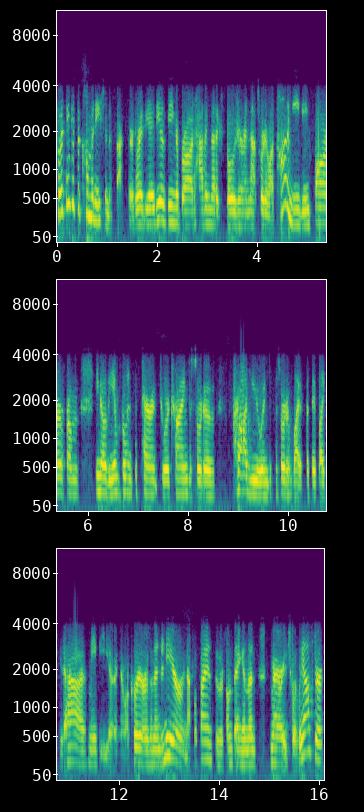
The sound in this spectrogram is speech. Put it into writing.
so I think it's a combination of factors, right? The idea of being abroad, having that exposure and that sort of autonomy, being far from, you know, the influence of parents who are trying to sort of prod you into the sort of life that they'd like you to have, maybe you know a career as an engineer or natural sciences or something, and then married shortly after.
